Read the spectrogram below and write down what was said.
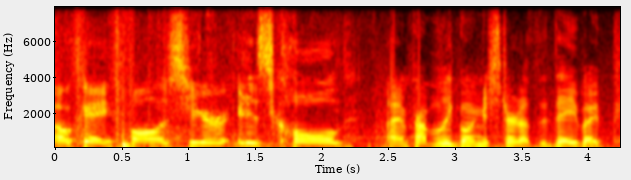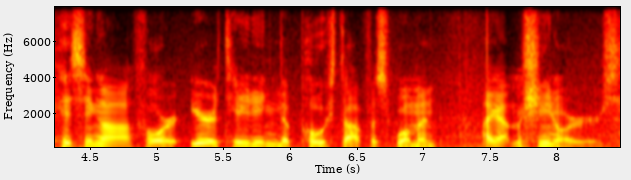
Okay, fall is here. It is cold. I'm probably going to start out the day by pissing off or irritating the post office woman. I got machine orders.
